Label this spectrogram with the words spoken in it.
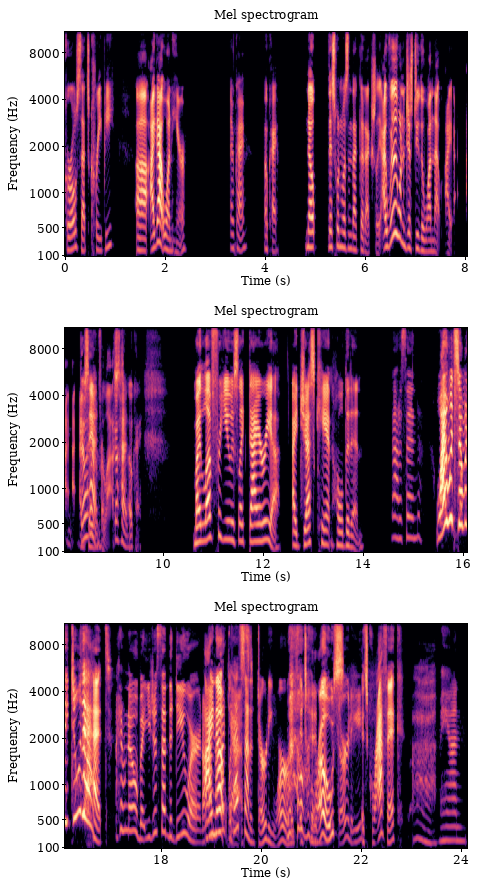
Girls, that's creepy. Uh, I got one here. Okay. Okay. Nope. This one wasn't that good actually. I really want to just do the one that I, I I'm Go saving for last. Go ahead. Okay. My love for you is like diarrhea. I just can't hold it in. Madison, Why would somebody do that? I don't know, but you just said the D word. On I know. Well, that's not a dirty word. It's, it's gross. dirty. It's graphic. Oh, man.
